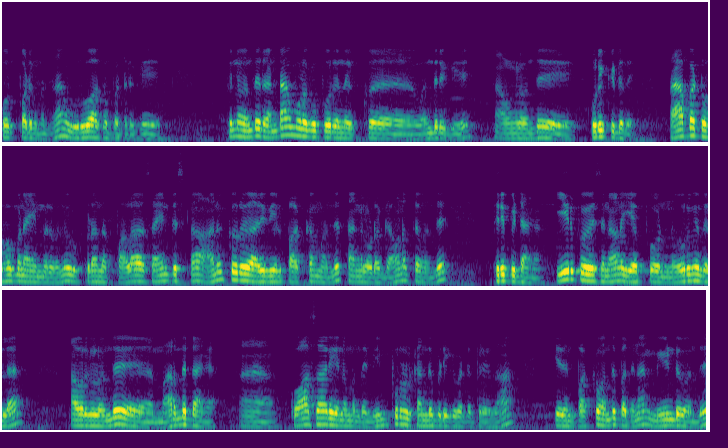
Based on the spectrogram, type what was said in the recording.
கோட்பாடுகள் பார்த்தீங்கன்னா உருவாக்கப்பட்டிருக்கு. பின்ன வந்து ரெண்டாம் உலக போர் இந்த வந்திருக்கு. அவங்கள வந்து குறுக்கிடுது ராபர்ட் ஹோபன்ஹைமர் வந்து உட்பட அந்த பல சயின்டிஸ்ட்லாம் அணுக்கரு அறிவியல் பக்கம் வந்து தங்களோட கவனத்தை வந்து திருப்பிட்டாங்க. ஈர்ப்பு வயசுனால எப்போ நொறுங்குதில் அவர்கள் வந்து மறந்துட்டாங்க. குவாசார் எனும் அந்த விண்பொருள் கண்டுபிடிக்கப்பட்ட பிறகு தான் இதன் பக்கம் வந்து பார்த்திங்கன்னா மீண்டும் வந்து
